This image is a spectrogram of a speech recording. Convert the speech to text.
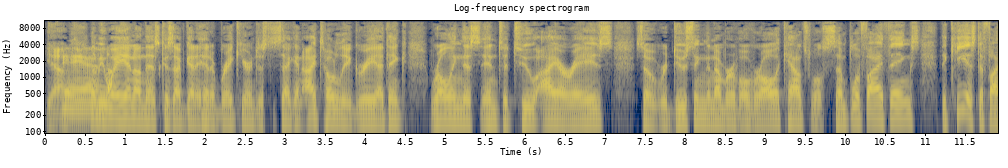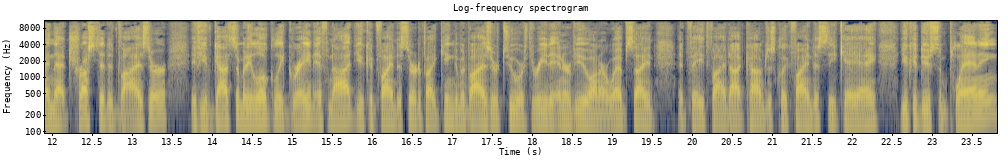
Yeah. And Let me weigh in on this because I've got to hit a break here in just a second. I totally agree. I think rolling this into two IRAs, so reducing the number of overall accounts will simplify things. The key is to find that trusted advisor. If you've got somebody locally, great. If not, you could find a certified Kingdom advisor, two or three to interview on our website at faithfi.com. Just click find a CKA. You could do some planning,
